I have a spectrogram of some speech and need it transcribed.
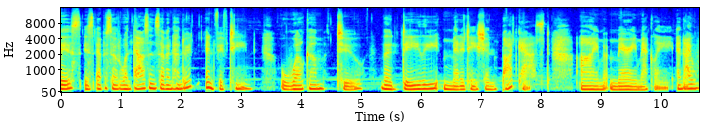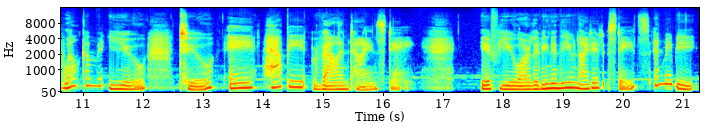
This is episode 1715. Welcome to the Daily Meditation Podcast. I'm Mary Meckley, and I welcome you to a happy Valentine's Day. If you are living in the United States, and maybe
